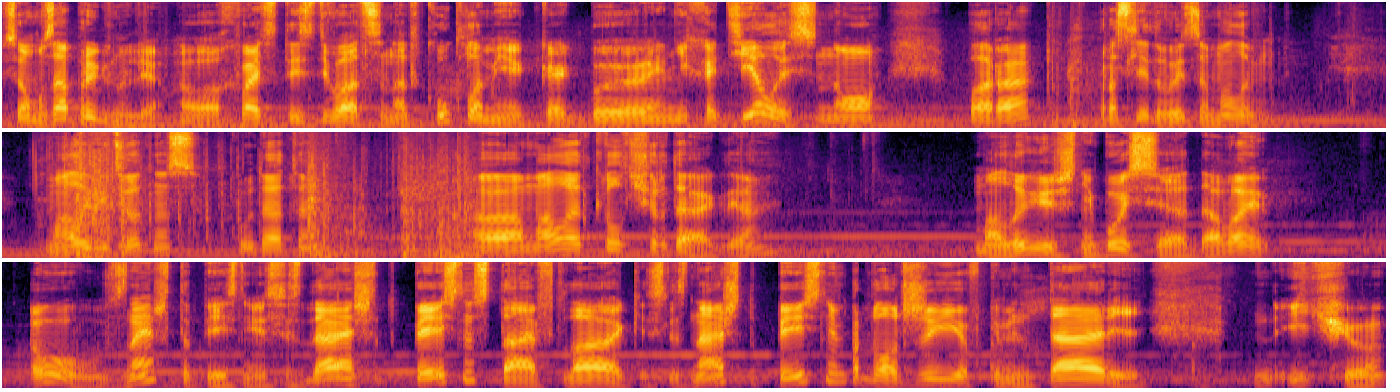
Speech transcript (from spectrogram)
Все, мы запрыгнули. О, хватит издеваться над куклами, как бы не хотелось, но пора проследовать за малым. Малый ведет нас куда-то. А, малый открыл чердак, да? Малыш, не бойся, давай о, знаешь эту песню? Если знаешь эту песню, ставь лайк. Если знаешь эту песню, продолжи ее в комментарии. И чё?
